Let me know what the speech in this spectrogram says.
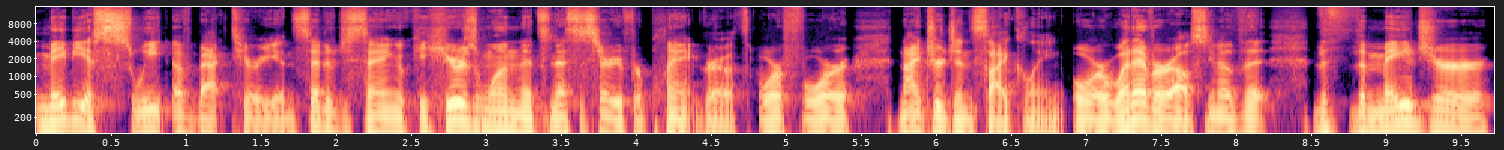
maybe a suite of bacteria instead of just saying, okay, here's one that's necessary for plant growth or for nitrogen cycling or whatever else. You know, the the, the major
